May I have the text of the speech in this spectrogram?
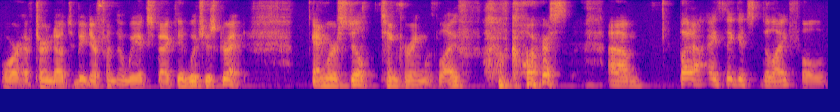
or have turned out to be different than we expected, which is great. And we're still tinkering with life, of course. Um, but I think it's delightful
